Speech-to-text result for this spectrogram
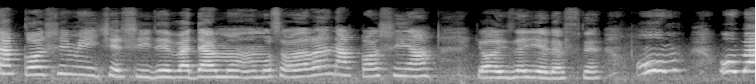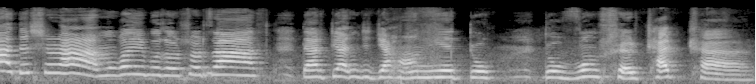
نقاشی میکشیده و در مسابقه نقاشی هم جایزه گرفته. اون او بعدش را موقعی بزرگ شد رفت در جنگ جهانی دو دوم شرکت کرد.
